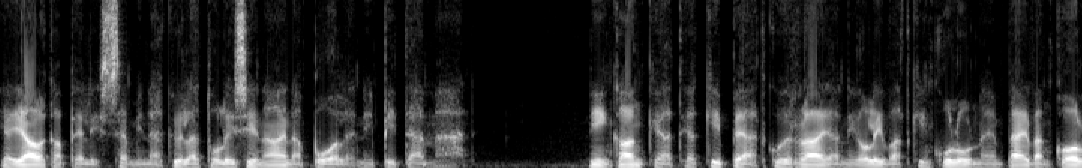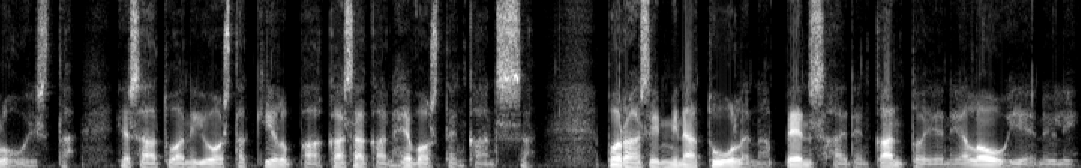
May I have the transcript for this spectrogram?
ja jalkapelissä minä kyllä tulisin aina puoleni pitämään. Niin kankeat ja kipeät kuin rajani olivatkin kuluneen päivän kolhuista ja saatuani juosta kilpaa kasakan hevosten kanssa, porasin minä tuulena pensaiden kantojen ja louhien yli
